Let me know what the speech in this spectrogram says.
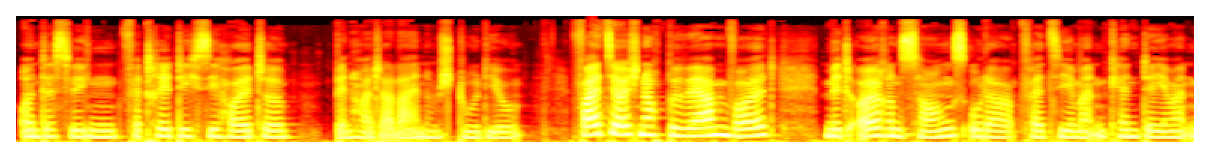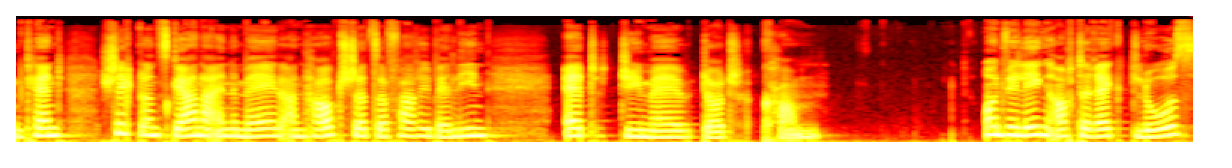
Und deswegen vertrete ich sie heute, bin heute allein im Studio. Falls ihr euch noch bewerben wollt mit euren Songs oder falls ihr jemanden kennt, der jemanden kennt, schickt uns gerne eine Mail an Hauptstadt Berlin at gmail.com. Und wir legen auch direkt los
